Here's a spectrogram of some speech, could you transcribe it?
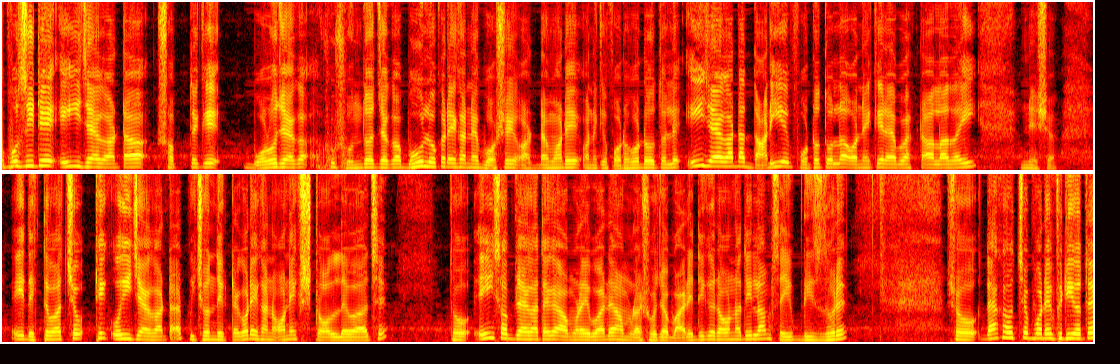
অপোজিটে এই জায়গাটা সব থেকে বড় জায়গা, খুব সুন্দর জায়গা। বহু লোকেরা এখানে বসে, আড্ডা মারে, অনেকে ফটো ফটো তোলে। এই জায়গাটা দাঁড়িয়ে ফটো তোলা অনেকের একটা আলাদাই নেশা। এই দেখতে পাচ্ছ, ঠিক ওই জায়গাটার পিছন দিকটা করে এখানে অনেক স্টল দেওয়া আছে। তো এই সব জায়গা থেকে আমরা এবারে আমরা সোজা বাড়ির দিকে রওনা দিলাম, সেই ব্রিজ ধরে। সো দেখা হচ্ছে পরে ভিডিওতে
